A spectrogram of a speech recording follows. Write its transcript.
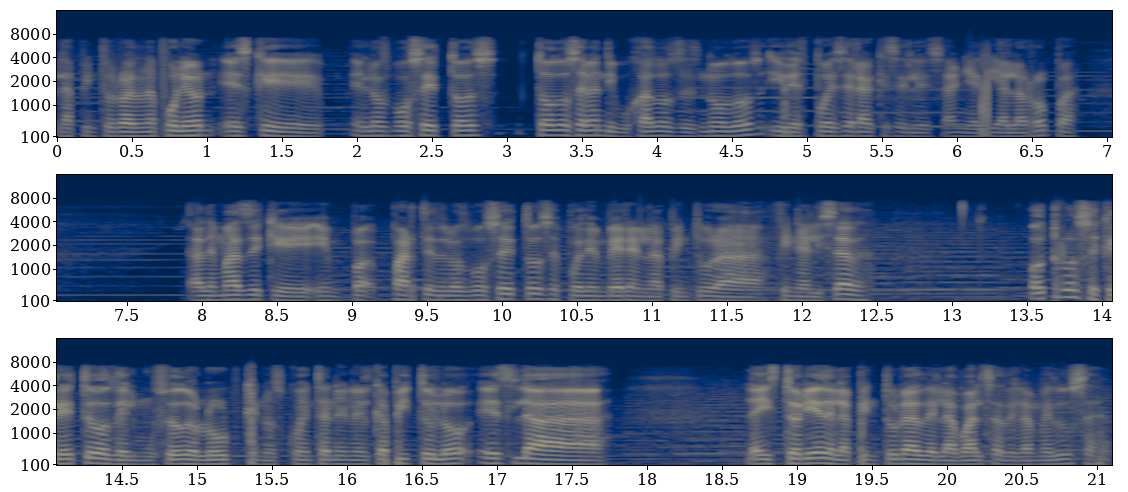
la pintura de Napoleón es que en los bocetos todos eran dibujados desnudos y después era que se les añadía la ropa. Además de que en parte de los bocetos se pueden ver en la pintura finalizada. Otro secreto del Museo de Louvre que nos cuentan en el capítulo es la, la historia de la pintura de la balsa de la medusa.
